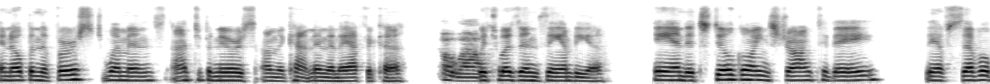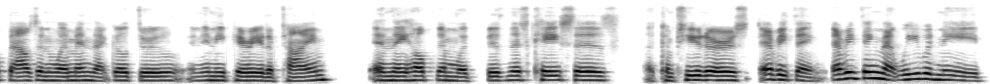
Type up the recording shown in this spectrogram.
and opened the first women's entrepreneurs on the continent of Africa Oh, wow. which was in Zambia. And it's still going strong today. They have several thousand women that go through in any period of time, and they help them with business cases, uh, computers, everything, everything that we would need.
